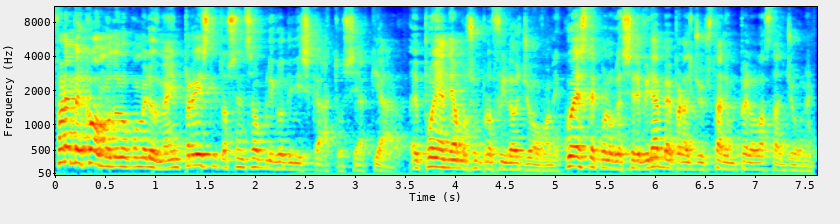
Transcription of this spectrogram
farebbe comodo uno come lui, ma in prestito senza obbligo di riscatto, sia chiaro. E poi andiamo su un profilo giovane, questo è quello che servirebbe per aggiustare un pelo la stagione.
